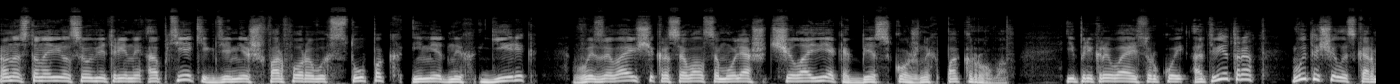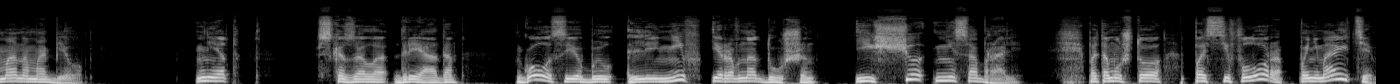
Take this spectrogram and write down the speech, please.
Он остановился у витрины аптеки, где меж фарфоровых ступок и медных гирек вызывающе красовался муляж человека без кожных покровов и, прикрываясь рукой от ветра, вытащил из кармана мобилу. «Нет», — сказала Дриада. Голос ее был ленив и равнодушен. Еще не собрали. Потому что пассифлора, понимаете,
